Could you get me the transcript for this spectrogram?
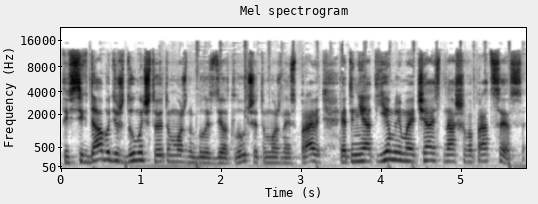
ты всегда будешь думать, что это можно было сделать лучше, это можно исправить. Это неотъемлемая часть нашего процесса.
